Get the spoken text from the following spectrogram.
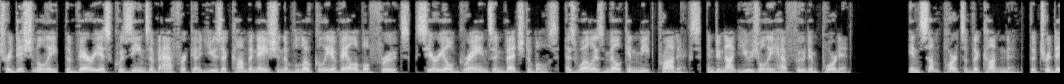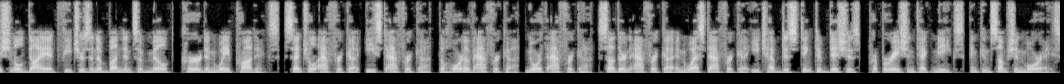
Traditionally, the various cuisines of Africa use a combination of locally available fruits, cereal grains and vegetables, as well as milk and meat products, and do not usually have food imported. In some parts of the continent, the traditional diet features an abundance of milk, curd and whey products. Central Africa, East Africa, the Horn of Africa, North Africa, Southern Africa and West Africa each have distinctive dishes, preparation techniques, and consumption mores.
